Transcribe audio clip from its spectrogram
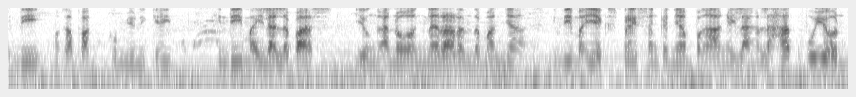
hindi makapag-communicate, hindi mailalabas yung ano ang nararamdaman niya, hindi mai-express ang kanyang pangangailangan. Lahat po yun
